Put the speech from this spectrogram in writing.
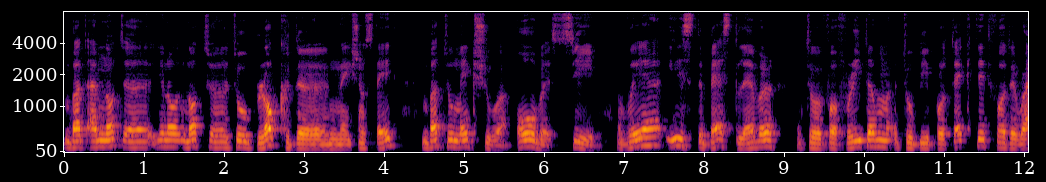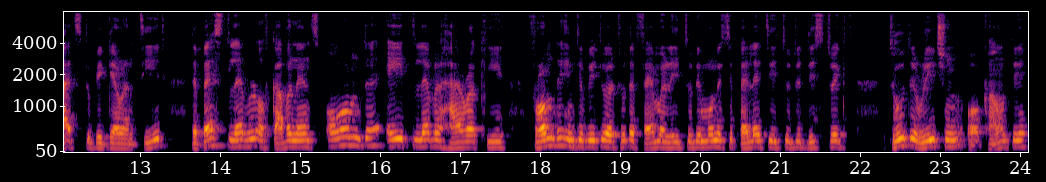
But I'm not, uh, you know, not uh, to block the nation state, but to make sure always see where is the best level to, for freedom to be protected, for the rights to be guaranteed, the best level of governance on the eight level hierarchy from the individual to the family to the municipality to the district to the region or county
